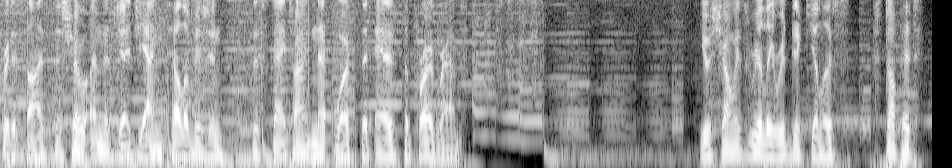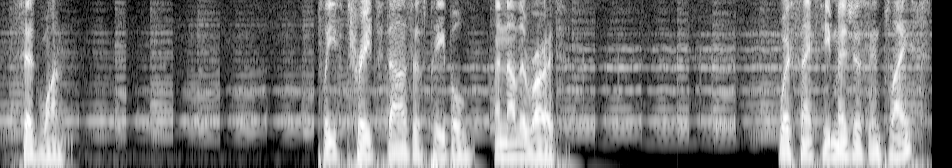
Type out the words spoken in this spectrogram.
criticized the show and the Zhejiang Television, the state-owned network that airs the program. Your show is really ridiculous, stop it, said one. Please treat stars as people, another wrote. Were safety measures in place?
